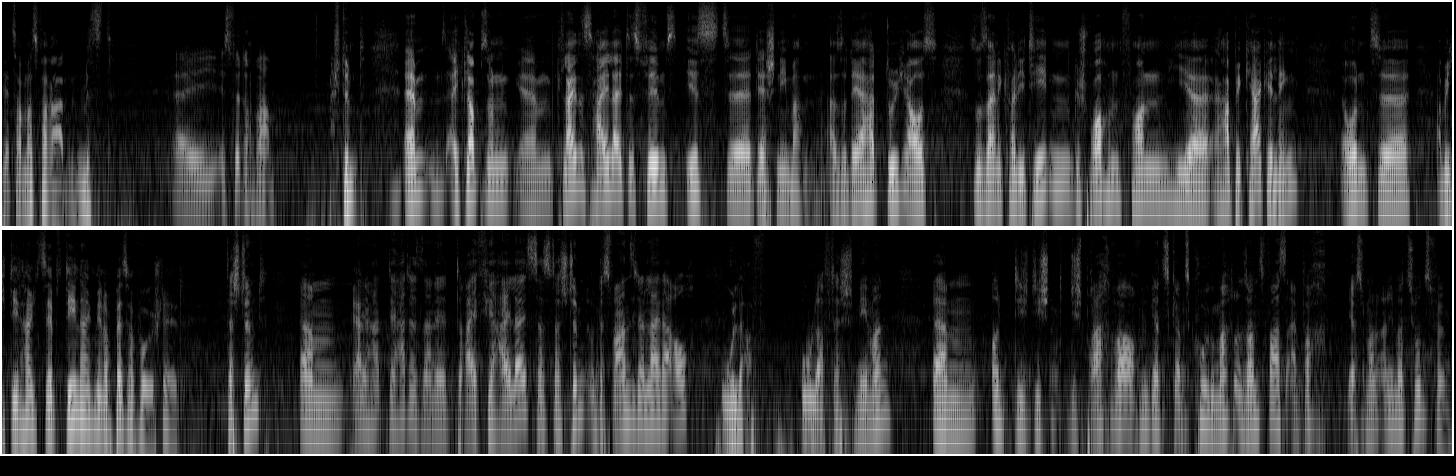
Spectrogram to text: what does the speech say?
Jetzt haben wir es verraten. Mist. Äh, es wird noch warm. Stimmt. Ähm, ich glaube, so ein ähm, kleines Highlight des Films ist äh, der Schneemann. Also der hat durchaus so seine Qualitäten gesprochen von hier H.P. Kerkeling. Und äh, aber ich, den hab ich, selbst den habe ich mir noch besser vorgestellt. Das stimmt. Ähm, ja. der, hat, der, hatte seine drei, vier Highlights, das, das stimmt. Und das waren sie dann leider auch. Olaf. Olaf, der Schneemann. Ähm, und die, die, die Sprache war auch ganz, ganz cool gemacht und sonst war es einfach erstmal ein Animationsfilm.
